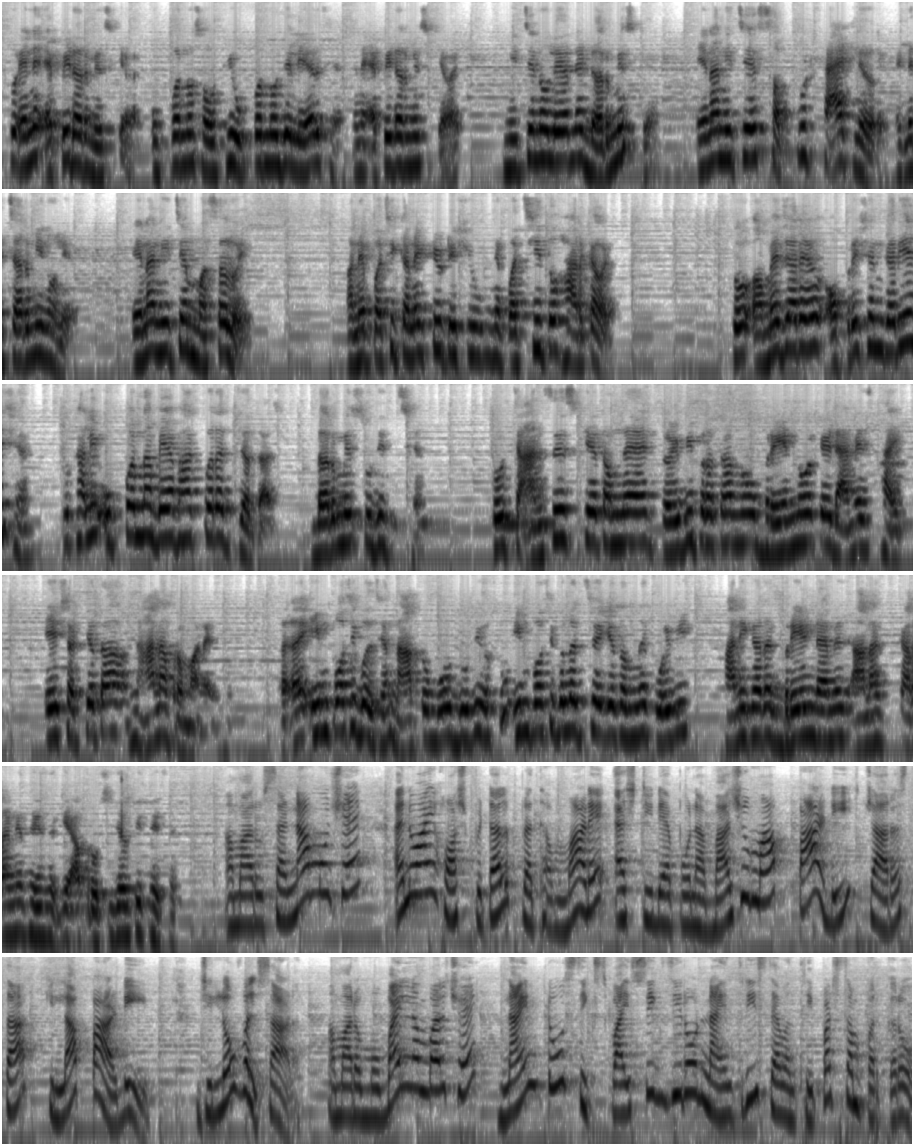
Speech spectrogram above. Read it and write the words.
તો એને એપિડર્મિસ કહેવાય. ઉપરનો સૌથી ઉપરનો જે લેયર છે, એને એપિડર્મિસ કહેવાય. નીચેનો લેયરને ડર્મિસ કહેવાય. એના નીચે સબકુટ ફેટ લેયર હોય, એટલે ચરબીનો લેયર એના નીચે મસલ હોય. અને પછી કનેક્ટિવ ટિશ્યુ ને પછી તો હાડકા હોય. તો અમે જ્યારે ઓપરેશન કરીએ છીએ, તો ખાલી ઉપરના બે ભાગ પર જ જતા છે. ડર્મિસ સુધી જ છે. તો ચાન્સીસ કે તમને કોઈ બી પ્રકારનો બ્રેનનો કે ડેમેજ થાય, એ શક્યતા નાના પ્રમાણે છે. ઇમ્પોસિબલ છે. ના તો બહુ દૂરની વસ્તુ. ઇમ્પોસિબલ જ છે કે તમને કોઈ બી હાનિકારક બ્રેન ડેમેજ આના કારણે થઈ શકે, આ પ્રોસિજરથી થઈ શકે. અમારું સરનામું છે એનવાય હોસ્પિટલ પ્રથમ માળે એસટી ડેપોના બાજુમાં પારડી, ચાર રસ્તા, કિલ્લા પારડી. જિલ્લો વલસાડ. અમારો મોબાઈલ નંબર છે nine two six five six zero nine three seven three પર સંપર્ક કરો.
